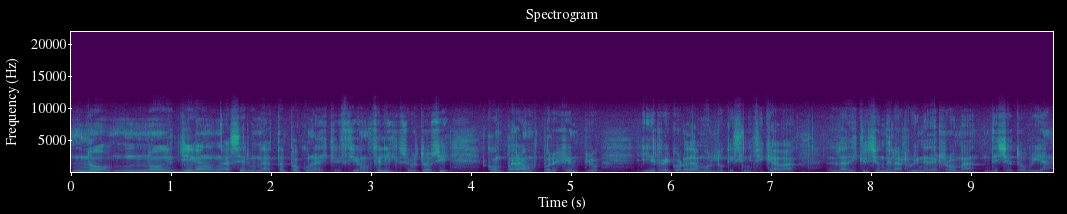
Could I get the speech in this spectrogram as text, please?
no, no, llegan a ser una, tampoco una descripción feliz, sobre todo si comparamos, por ejemplo, y recordamos lo que significaba la descripción de la ruina de Roma de Chateaubriand.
